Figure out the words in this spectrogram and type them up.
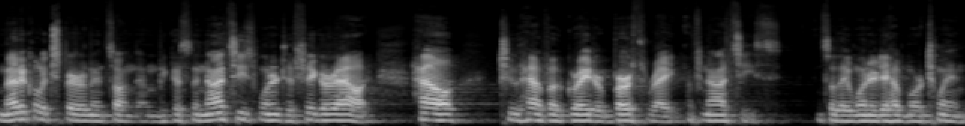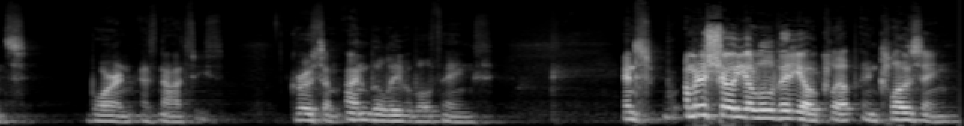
medical experiments on them because the Nazis wanted to figure out how to have a greater birth rate of Nazis. And so they wanted to have more twins born as Nazis. Gruesome, unbelievable things. And I'm going to show you a little video clip in closing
